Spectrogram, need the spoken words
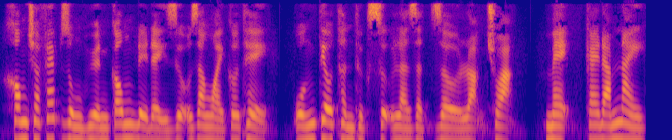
không cho phép dùng huyền công để đẩy rượu ra ngoài cơ thể, uống tiêu thần thực sự là giật giờ loạn choạng. Mẹ, cái đám này,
